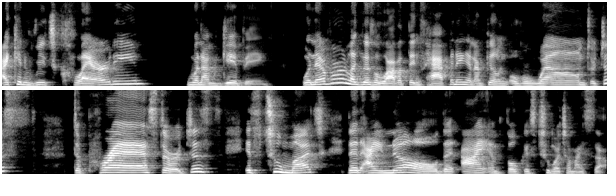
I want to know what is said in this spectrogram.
I can reach clarity when I'm giving. Whenever like there's a lot of things happening and I'm feeling overwhelmed or just depressed or just it's too much, then I know that I am focused too much on myself.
